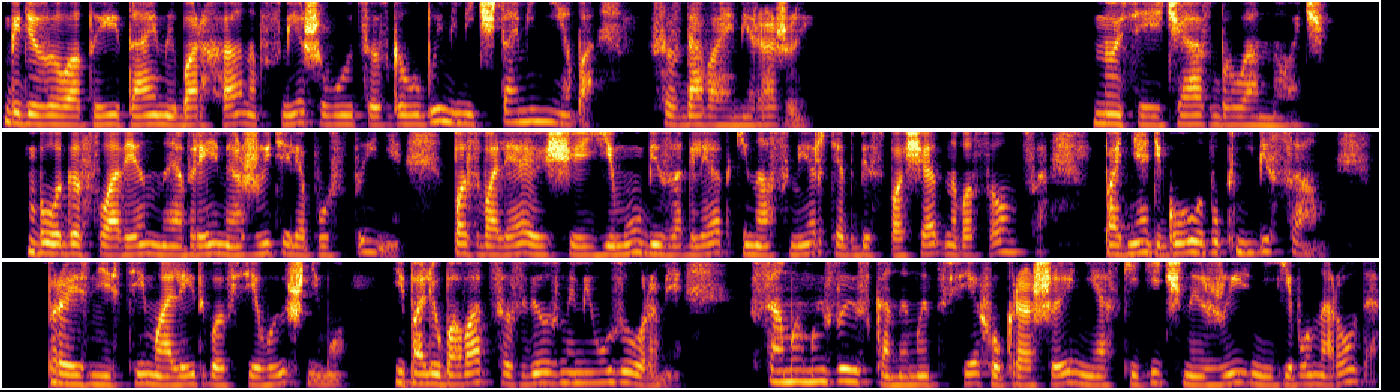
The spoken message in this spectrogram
где золотые тайны барханов смешиваются с голубыми мечтами неба, создавая миражи. Но сейчас была ночь. Благословенное время жителя пустыни, позволяющее ему без оглядки на смерть от беспощадного солнца поднять голову к небесам, произнести молитвы Всевышнему и полюбоваться звездными узорами, самым изысканным из всех украшений аскетичной жизни его народа,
